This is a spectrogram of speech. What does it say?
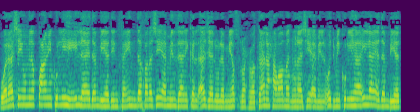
ولا شيء من الطعام كله إلا يدا بيد فإن دخل شيئا من ذلك الأجل لم يصلح وكان حراما ولا شيء من الأدم كلها إلا يدا بيد.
